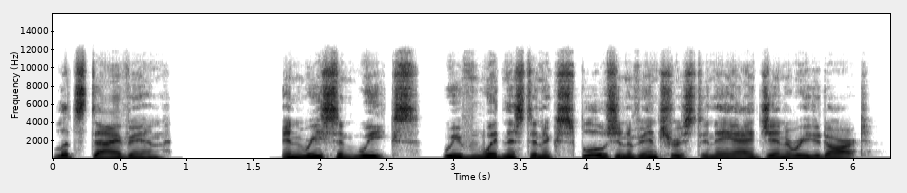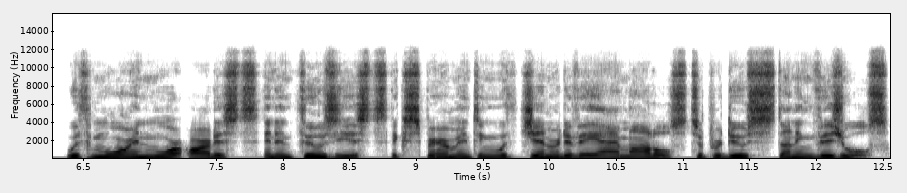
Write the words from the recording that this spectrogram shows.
let's dive in. In recent weeks, we've witnessed an explosion of interest in AI generated art, with more and more artists and enthusiasts experimenting with generative AI models to produce stunning visuals.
